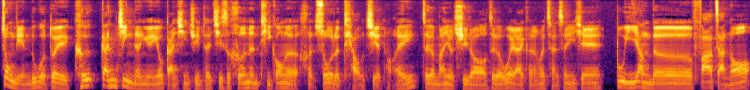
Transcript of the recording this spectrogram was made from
重点如果对科干净能源有感兴趣对，其实核能提供了很所有的条件哦。哎，这个蛮有趣的哦，这个未来可能会产生一些。不一样的发展哦。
